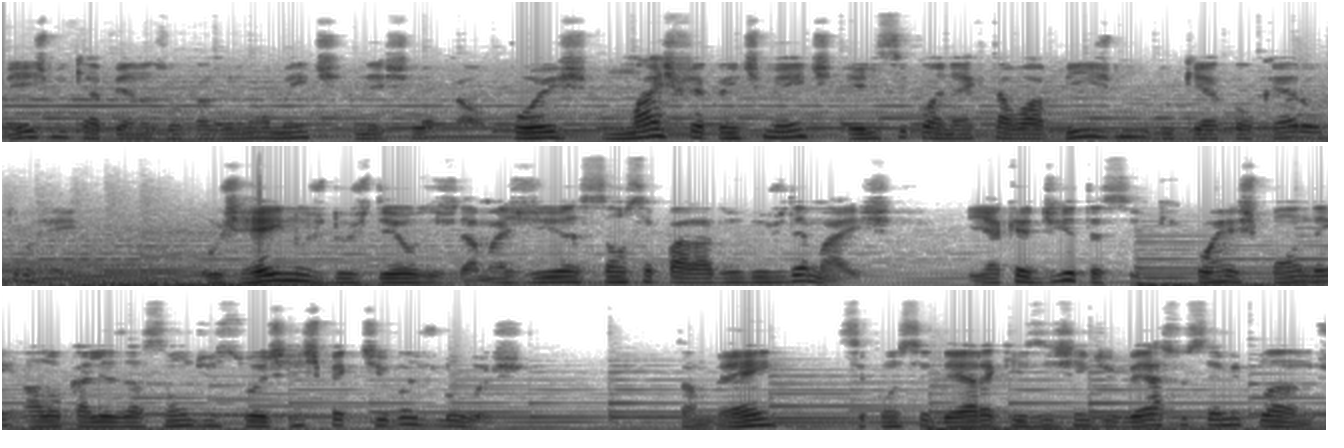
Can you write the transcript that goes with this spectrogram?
mesmo que apenas ocasionalmente, neste local, pois, mais frequentemente, ele se conecta ao abismo do que a qualquer outro reino. Os reinos dos deuses da magia são separados dos demais, e acredita-se que correspondem à localização de suas respectivas luas. Também se considera que existem diversos semiplanos,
